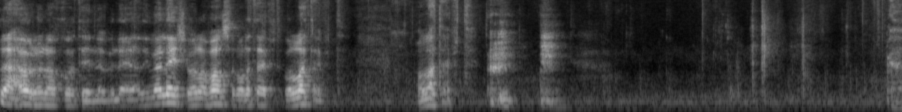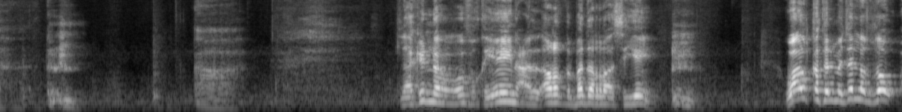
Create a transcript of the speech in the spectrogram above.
لا حول ولا قوة إلا بالله العظيم. معليش والله فاصل والله تعبت والله تعبت والله تعبت. آه. لكنهم افقيين على الأرض بدل رأسيين. وألقت المجلة الضوء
